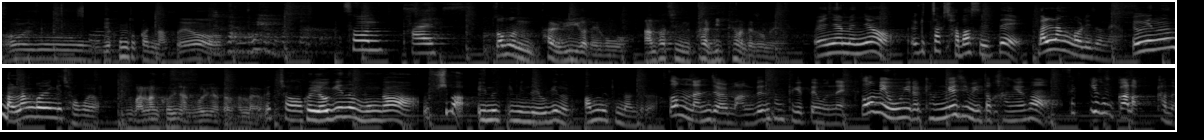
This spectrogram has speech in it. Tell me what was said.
어이구 이제 홍조까지 났어요 손, 팔. 썸은 팔 위가 되고 남사친은 팔 밑에만 되잖아요 왜냐면요 이렇게 딱 잡았을 때 말랑거리잖아요 여기는 말랑거리는 게 적어요 말랑거리냐 안 거리냐에 따라 달라요 그쵸 그리고 여기는 뭔가 쉬바 이 느낌인데 여기는 아무 느낌도 안 들어요 썸은 난 지 얼마 안 된 상태이기 때문에 썸이 오히려 경계심이 더 강해서 새끼손가락 가능.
